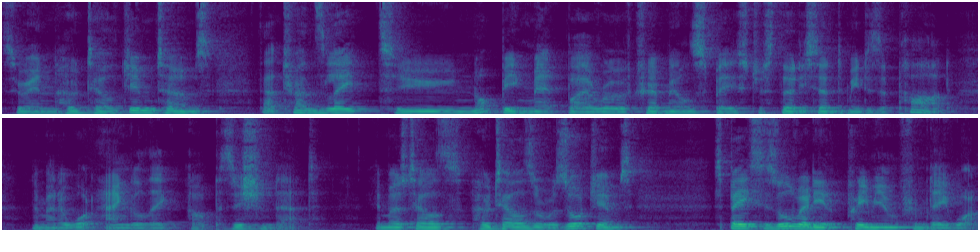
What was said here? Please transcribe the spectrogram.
So, in hotel gym terms, that translates to not being met by a row of treadmills spaced just 30 centimeters apart, no matter what angle they are positioned at. In most hotels, hotels or resort gyms, space is already at a premium from day one.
